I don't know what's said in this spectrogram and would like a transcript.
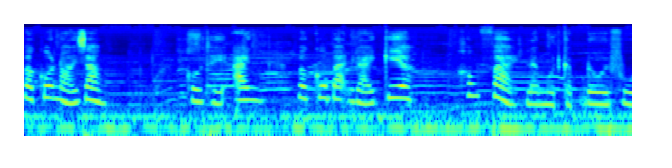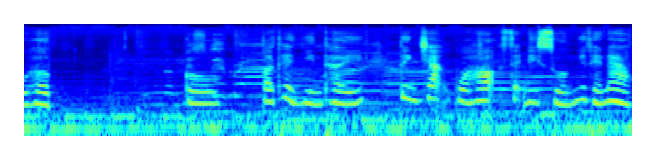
và cô nói rằng cô thấy anh và cô bạn gái kia không phải là một cặp đôi phù hợp. Cô có thể nhìn thấy tình trạng của họ sẽ đi xuống như thế nào.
